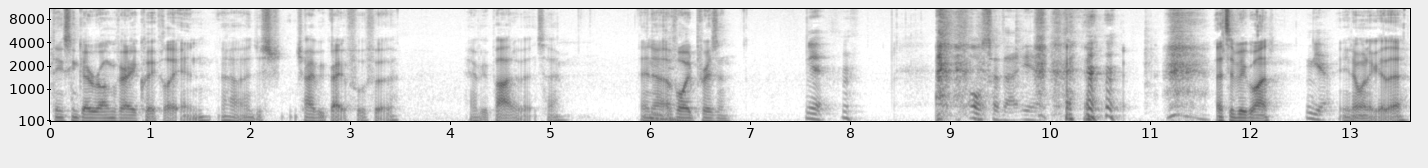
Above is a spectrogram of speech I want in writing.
Things can go wrong very quickly, and uh, just try to be grateful for every part of it. So, and uh, Yeah. avoid prison. Yeah. also that. Yeah. That's a big one. Yeah. You don't want to go there.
